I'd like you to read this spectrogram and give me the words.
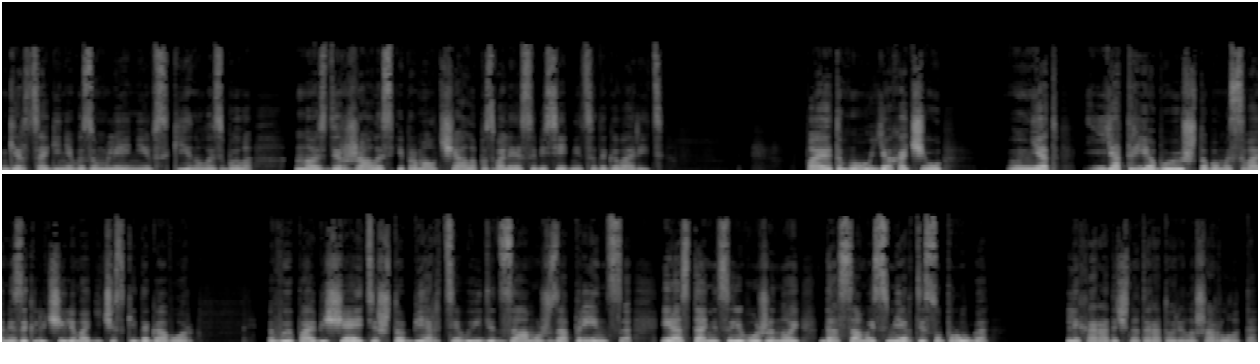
Герцогиня в изумлении вскинулась было, но сдержалась и промолчала, позволяя собеседнице договорить. «Поэтому я хочу... Нет, я требую, чтобы мы с вами заключили магический договор. Вы пообещаете, что Берти выйдет замуж за принца и останется его женой до самой смерти супруга», — лихорадочно тараторила Шарлотта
